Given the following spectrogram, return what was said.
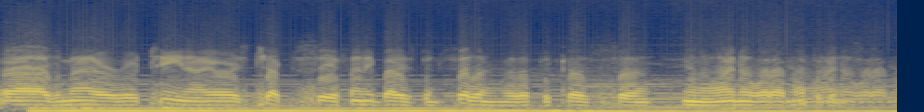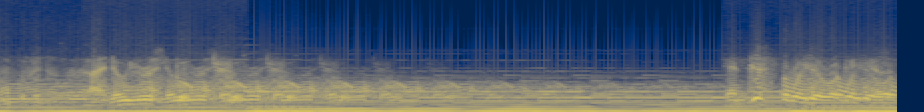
Well, as a matter of routine, I always check to see if anybody's been fiddling with it because, uh, you know, I know what I'm up against. I knew you were spooked. And just the way you're looking at it.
